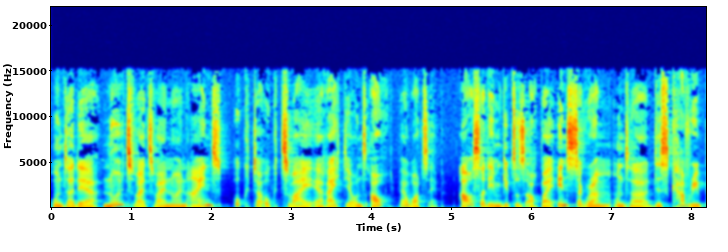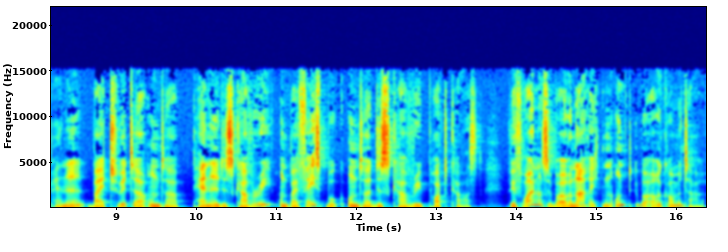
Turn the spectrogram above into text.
Unter der 02291 ukta uk 2 erreicht ihr uns auch per WhatsApp. Außerdem gibt es uns auch bei Instagram unter Discovery Panel, bei Twitter unter Panel Discovery und bei Facebook unter Discovery Podcast. Wir freuen uns über eure Nachrichten und über eure Kommentare.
